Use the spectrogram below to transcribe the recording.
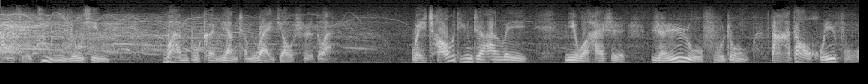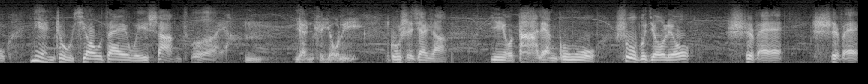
亡君之祸，当写记忆犹新，万不可酿成外交事端。为朝廷之安危，你我还是忍辱负重，打道回府，念咒消灾为上策呀。嗯，言之有理。公使先生，因有大量公务，恕不久留，是非，是非。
